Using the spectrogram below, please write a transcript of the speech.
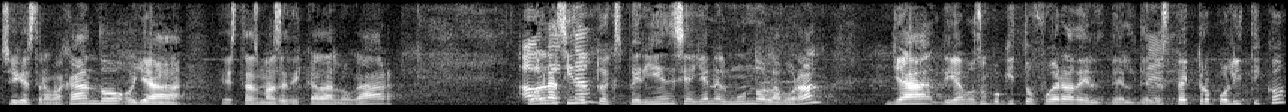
sigues trabajando o ya estás más dedicada al hogar? ¿Cuál ha sido tu experiencia ya en el mundo laboral? Ya, digamos, un poquito fuera del, del, espectro político.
